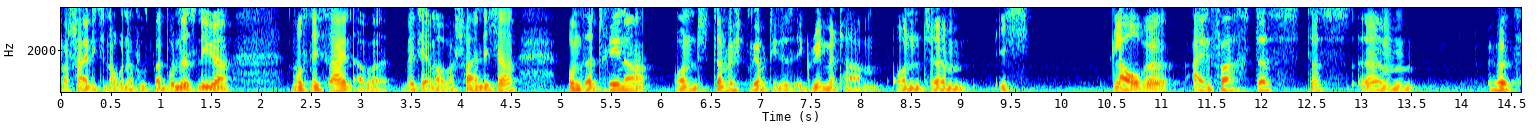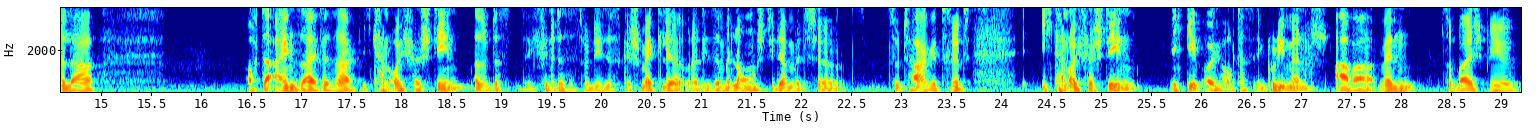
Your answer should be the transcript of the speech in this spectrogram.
wahrscheinlich dann auch in der Fußball-Bundesliga. Muss nicht sein, aber wird ja immer wahrscheinlicher. Unser Trainer. Und dann möchten wir auch dieses Agreement haben. Und ähm, ich glaube einfach, dass, dass ähm, Hürzeler auf der einen Seite sagt, ich kann euch verstehen. Also das, ich finde, das ist so dieses Geschmäckle oder diese Melange, die damit äh, zutage tritt. Ich kann euch verstehen. Ich gebe euch auch das Agreement, aber wenn zum Beispiel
